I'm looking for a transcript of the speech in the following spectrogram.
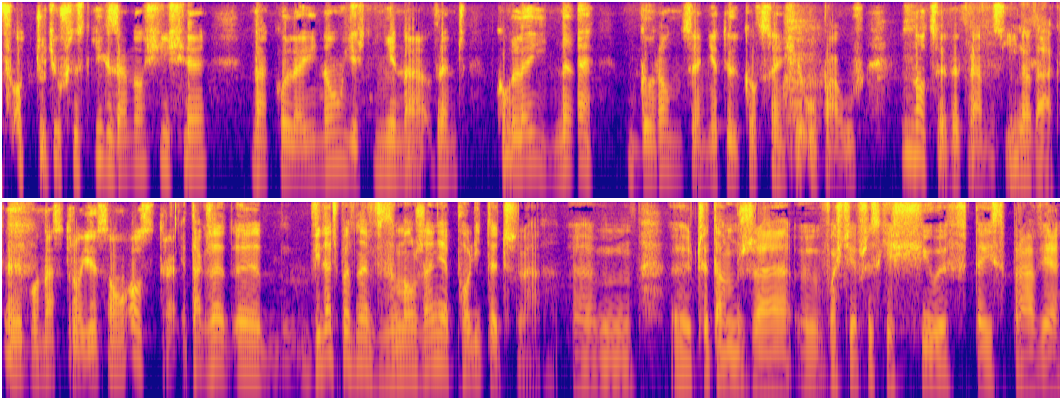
w odczuciu wszystkich zanosi się na kolejną, jeśli nie na wręcz kolejne gorące nie tylko w sensie upałów, noce we Francji, no tak. E, bo nastroje są ostre. Także y, widać pewne wzmożenie polityczne. Y, czytam, że właściwie wszystkie siły w tej sprawie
